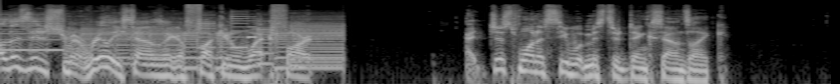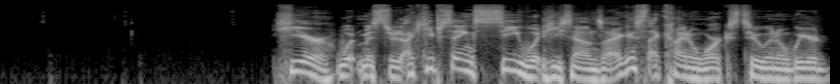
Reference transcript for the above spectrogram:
Oh, this instrument really sounds like a fucking wet fart. I just want to see what Mr. Dink sounds like. Hear what Mr. I keep saying see what he sounds like. I guess that kind of works too in a weird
